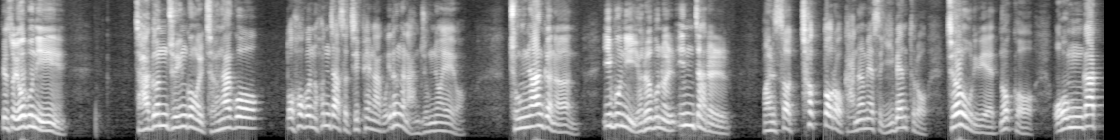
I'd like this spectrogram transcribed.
그래서 요 분이 작은 주인공을 정하고 또 혹은 혼자서 집행하고 이런 건 안 중요해요. 중요한 거는 이분이 여러분을 인자를 벌써 척도로 가늠해서 이벤트로 저울 위에 놓고 온갖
